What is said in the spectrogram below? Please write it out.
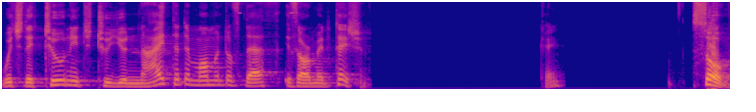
which the two need to unite at the moment of death, is our meditation. Okay? So,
